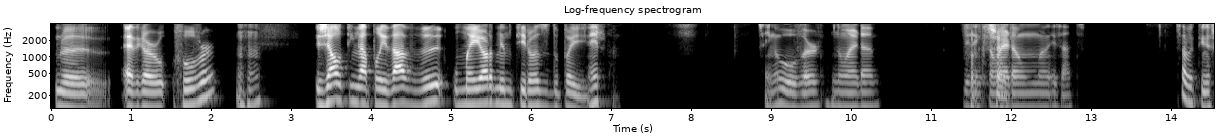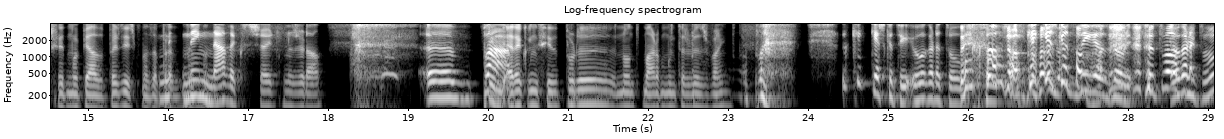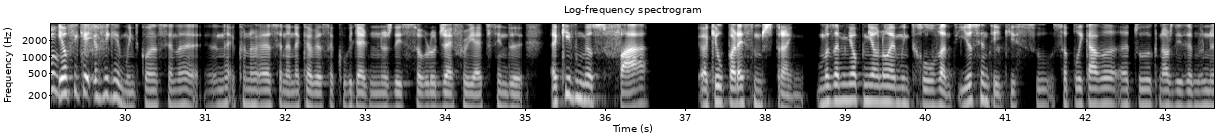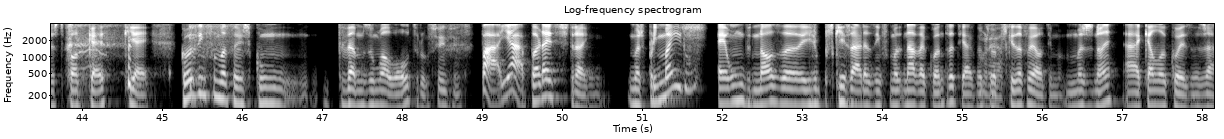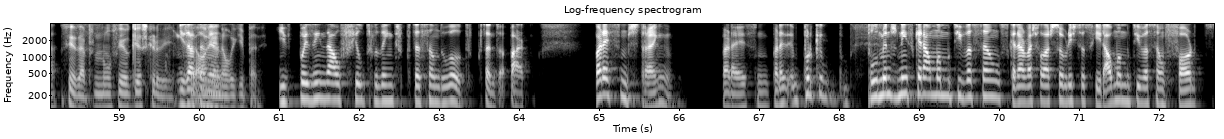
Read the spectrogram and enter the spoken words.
eh, Edgar Hoover, Uhum. já o tinha apelidado de o maior mentiroso do país. Epa. Sim, o Hoover não era. Dizem que não Forte era uma. Exato. Pensava que tinha escrito uma piada depois disto, mas aparentemente Nem não. nada que se cheire no geral. Ah, Sim, era conhecido por eh, não tomar muitas vezes banho. O que é que queres que eu te diga? Eu agora estou. Jorge, O que é que queres que eu te diga sobre? Eu, agora, eu, fiquei, eu fiquei muito com a cena, na, com a cena na cabeça que o Guilherme nos disse sobre o Jeffrey Epstein de aqui do meu sofá aquilo parece-me estranho, mas a minha opinião não é muito relevante. E eu senti que isso se aplicava a tudo o que nós dizemos neste podcast, que é com as informações com, que damos um ao outro, sim, sim. pá, yeah, parece estranho. Mas primeiro é um de nós a ir pesquisar as informações. Nada contra, Tiago, a Obrigado. pesquisa foi ótima. Mas não é? Há aquela coisa já. Sim, até porque não fui eu que a escrevi. Exatamente. na Wikipédia. E depois ainda há o filtro da interpretação do outro. Portanto, opá, parece-me estranho. Parece-me. Parece... Porque pelo menos nem sequer há uma motivação. Se calhar vais falar sobre isto a seguir. Há uma motivação forte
